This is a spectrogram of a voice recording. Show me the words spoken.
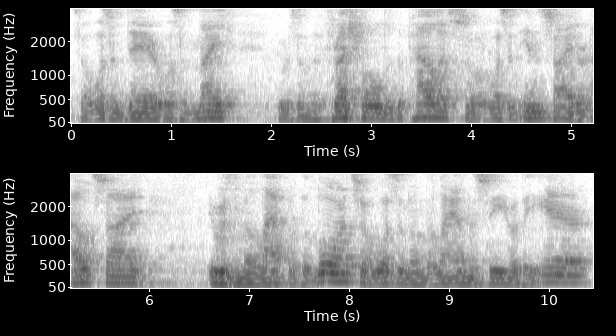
so it wasn't day or wasn't night. It was on the threshold of the palace, so it wasn't inside or outside. It was in the lap of the Lord, so it wasn't on the land, the sea, or the air.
